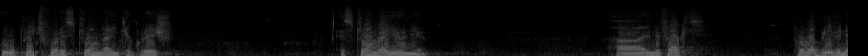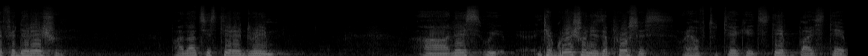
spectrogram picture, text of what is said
will preach for a stronger integration, a stronger union. Uh, in fact, probably even a federation, but that's still a dream. Uh, we, integration is a process. We have to take it step by step.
